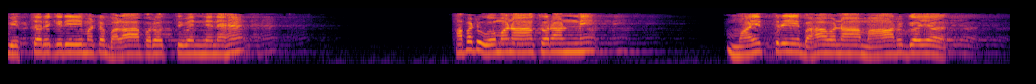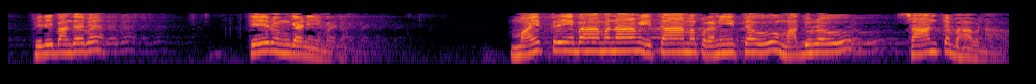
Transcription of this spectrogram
විස්තර කිරීමට බලාපොරොත්තු වෙන්නේ නැහැ. අපට උවමනා කරන්නේ මෛත්‍රී භාවනා මාර්ගය පිළිබඳව තේරුම් ගැනීමට මෛත්‍රී භාවනාව ඊටාම ප්‍රණීත වූ මధుර වූ ශාන්ත භාවනාව.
